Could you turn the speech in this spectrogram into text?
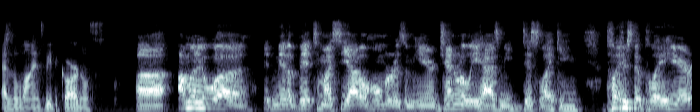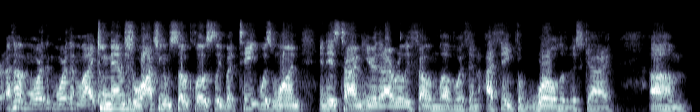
as the Lions beat the Cardinals. Uh, I'm going to uh, admit a bit to my Seattle homerism here. Generally, has me disliking players that play here uh, more than more than liking them, just watching them so closely. But Tate was one in his time here that I really fell in love with, and I think the world of this guy. Um,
